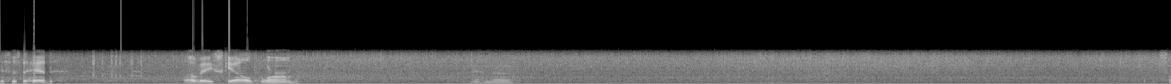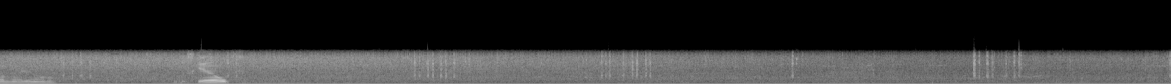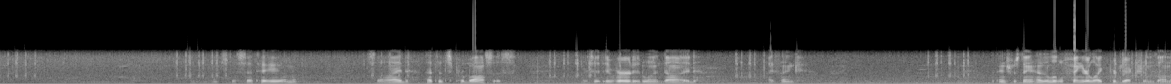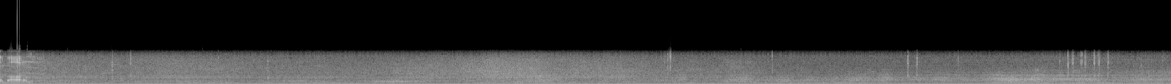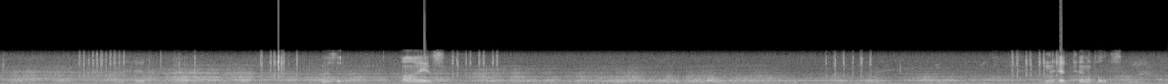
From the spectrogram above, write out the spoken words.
This is the head of a scaled worm. And uh, sunlight scales. That's the setae on the side. That's its proboscis, which it everted when it died, I think. Interesting, it has a little finger-like projections on the bottom. had tentacles.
